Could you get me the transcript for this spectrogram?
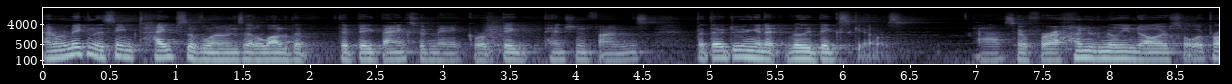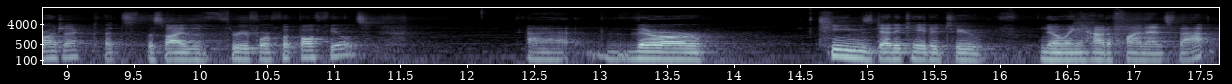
And we're making the same types of loans that a lot of the, the big banks would make or big pension funds, but they're doing it at really big scales. Uh, so for a $100 million solar project, that's the size of three or four football fields, uh, there are teams dedicated to knowing how to finance that.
